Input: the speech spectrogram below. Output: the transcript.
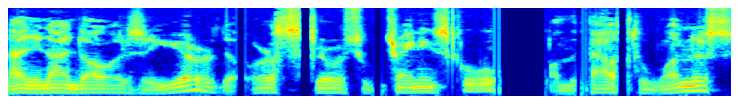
$99 a year. The Earth Spiritual Training School on the Path to Oneness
